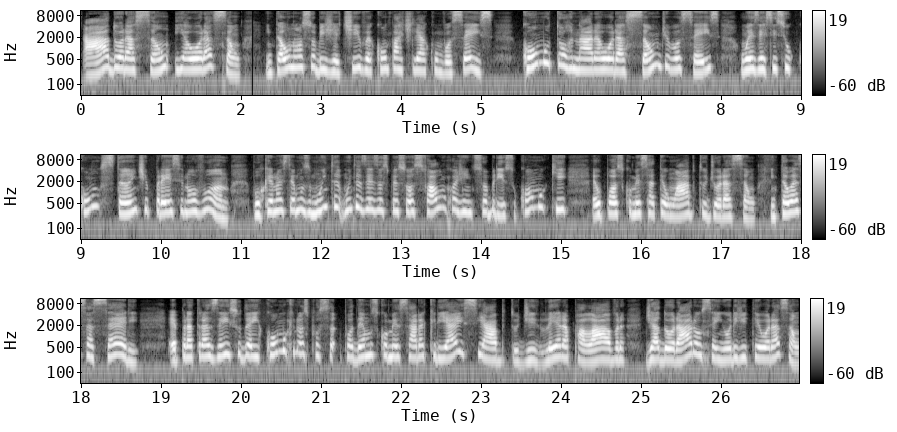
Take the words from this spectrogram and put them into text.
a adoração e a oração. Então, o nosso objetivo é compartilhar com vocês como tornar a oração de vocês um exercício constante para esse novo ano. Porque nós temos muita, muitas vezes as pessoas falam com a gente sobre isso. Como que eu posso começar a ter um hábito de oração? Então, essa série é para trazer isso daí, como que nós podemos começar a criar esse hábito de ler a palavra, de adorar ao Senhor e de ter oração.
